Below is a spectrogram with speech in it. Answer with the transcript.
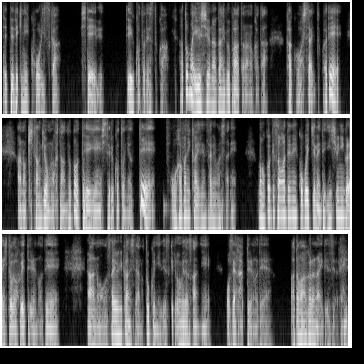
徹底的に効率化しているっていうことですとか、あと、ま、優秀な外部パートナーの方、確保したりとかで、あの、機関業務の負担とかを低減していることによって、大幅に改善されましたね。まあ、おかげさまでね、ここ1年で20人ぐらい人が増えているので、あの、採用に関してあの、特にですけど、梅田さんにお世話になっているので、頭上がらないですよね。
